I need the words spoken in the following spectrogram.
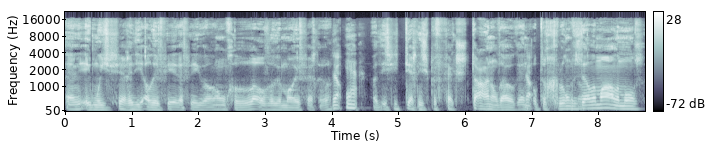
En ik moet je zeggen, die Oliveira vind ik wel een ongelooflijk mooie vechter. Hoor. Ja. ja. Wat is die technisch perfect staand ook. En Ja. op de grond is het helemaal een monster.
